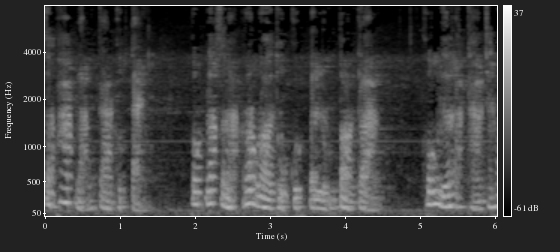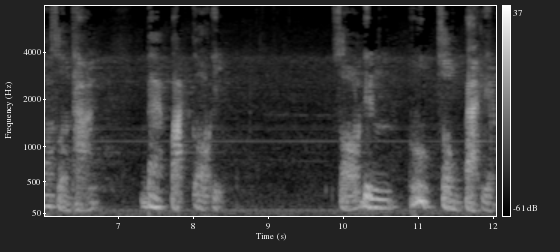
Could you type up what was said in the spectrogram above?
สภาพหลังการขุดแต่ง พบลักษณะร่องรอยถูกขุดเป็นหลุมตอนกลาง คงเหลือหลักฐานเฉพาะส่วนฐาน แบบปัดก่ออิฐ สอดินรูปทรงแปดเหลี่ยม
